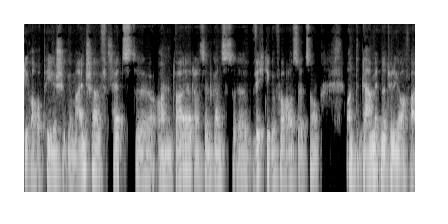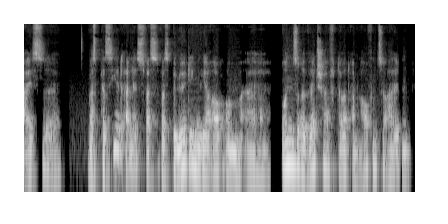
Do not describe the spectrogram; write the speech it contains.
die europäische Gemeinschaft schätzt äh, und fördert. Das sind ganz äh, wichtige Voraussetzungen. Und damit natürlich auch weiß, äh, was passiert alles, was, was benötigen wir auch, um unsere Wirtschaft dort am Laufen zu halten äh,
